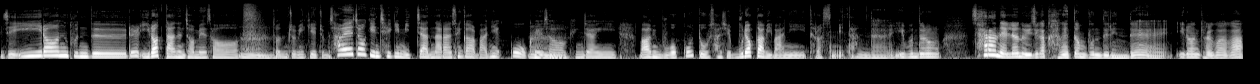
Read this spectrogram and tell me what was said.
이제 이런 분들을 잃었다는 점에서 음. 저는 좀 이게 좀 사회적인 책임이 있지 않나라는 생각을 많이 했고 그래서 음. 굉장히 마음이 무겁고 또 사실 무력감이 많이 들었습니다. 네, 이분들은 살아내려는 의지가 강했던 분들인데 이런 결과가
